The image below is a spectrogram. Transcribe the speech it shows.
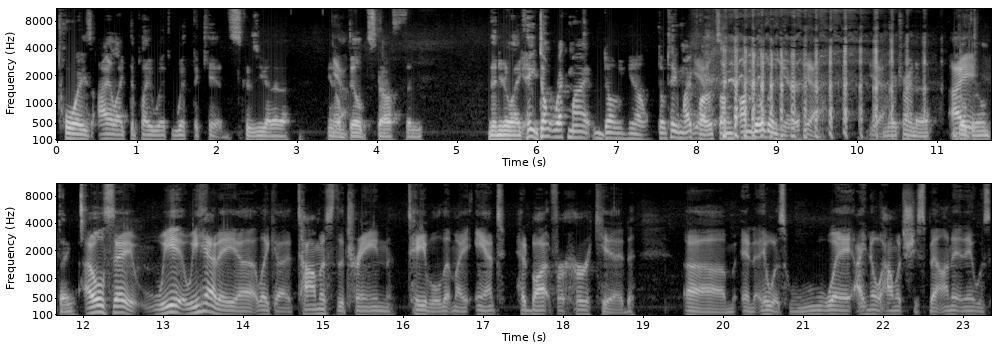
toys I like to play with with the kids because you gotta, you know, yeah. build stuff and then you're like, hey, don't wreck my, don't you know, don't take my parts. I'm I'm building here. Yeah, yeah. And they're trying to build I, their own thing. I will say we we had a uh, like a Thomas the Train table that my aunt had bought for her kid um, and it was way I know how much she spent on it, and it was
